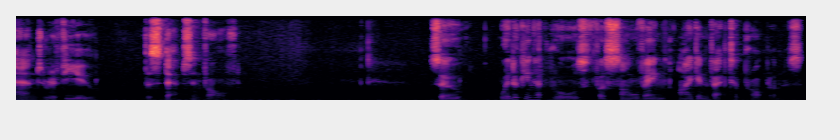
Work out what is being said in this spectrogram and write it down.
and review the steps involved. So we're looking at rules for solving eigenvector problems.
